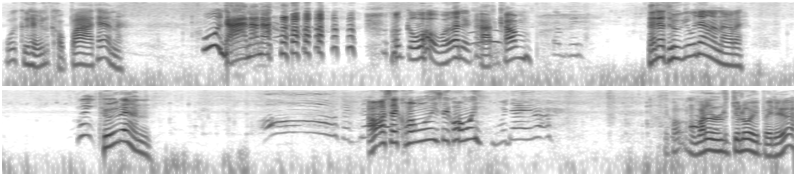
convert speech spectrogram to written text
โอ้ยคือเห็นเขาปลาแท้น่ะอุ้ยหนานะนะมันก็ว่าว่าได้ขาดคตับดิำนั่นน่ะถืออยู่จังนั่นน่ะอะไรถือได้หันโอ้เจ็บเอาเอาใส่ของไว้ใส่ของไว้บ่ใหญ่เนาะใส่ของมันจะลอยไปเด้อ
